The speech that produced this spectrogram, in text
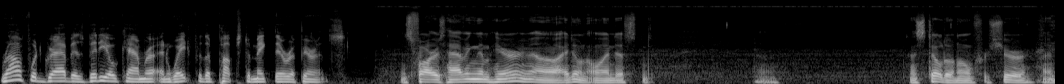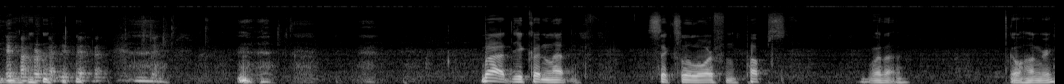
Ralph would grab his video camera and wait for the pups to make their appearance. As far as having them here, uh, I don't know. I just, uh, I still don't know for sure. but you couldn't let six little orphan pups with a, go hungry.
